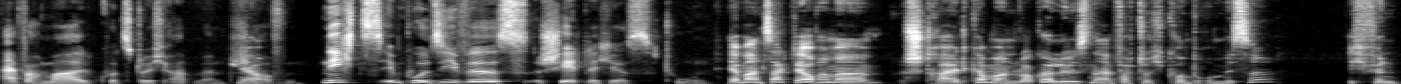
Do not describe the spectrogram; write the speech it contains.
einfach mal kurz durchatmen, Ja. schnaufen. Nichts Impulsives, Schädliches tun. Ja, man sagt ja auch immer, Streit kann man locker lösen, einfach durch Kompromisse. Ich finde,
